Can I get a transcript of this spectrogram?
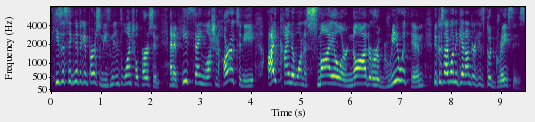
he's a significant person, he's an influential person. And if he's saying Lashon Hara to me, I kind of want to smile or nod or agree with him because I want to get under his good graces.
